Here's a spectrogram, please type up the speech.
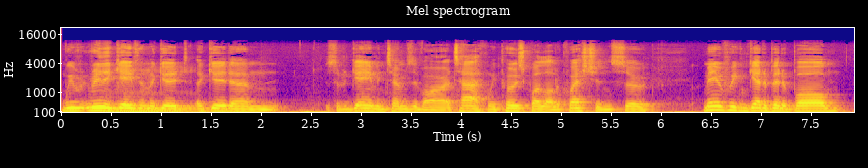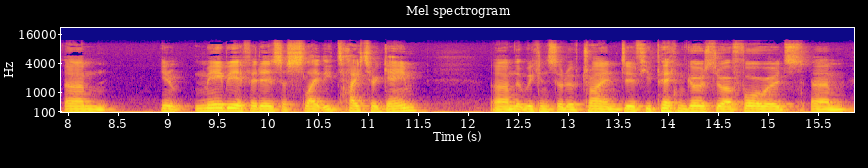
we really gave them a good a good um, sort of game in terms of our attack, and we posed quite a lot of questions. So maybe if we can get a bit of ball, um, you know, maybe if it is a slightly tighter game, um, that we can sort of try and do a few pick and goes through our forwards, um,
